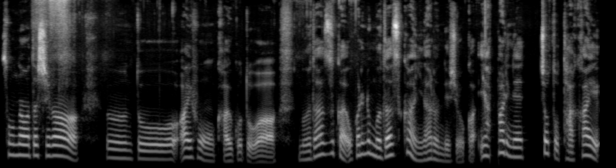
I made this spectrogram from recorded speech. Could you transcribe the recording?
そんな私が、うんと、iPhone を買うことは、無駄遣い、お金の無駄遣いになるんでしょうか？やっぱりね、ちょっと高い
